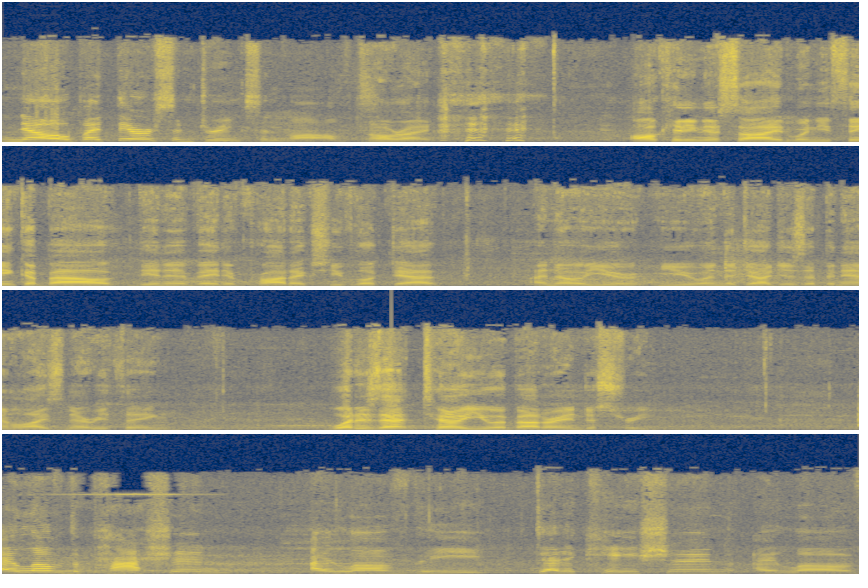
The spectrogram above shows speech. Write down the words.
No, but there are some drinks involved. All right. All kidding aside, when you think about the innovative products you've looked at, I know you, you and the judges have been analyzing everything. What does that tell you about our industry? I love the passion. I love the dedication. I love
